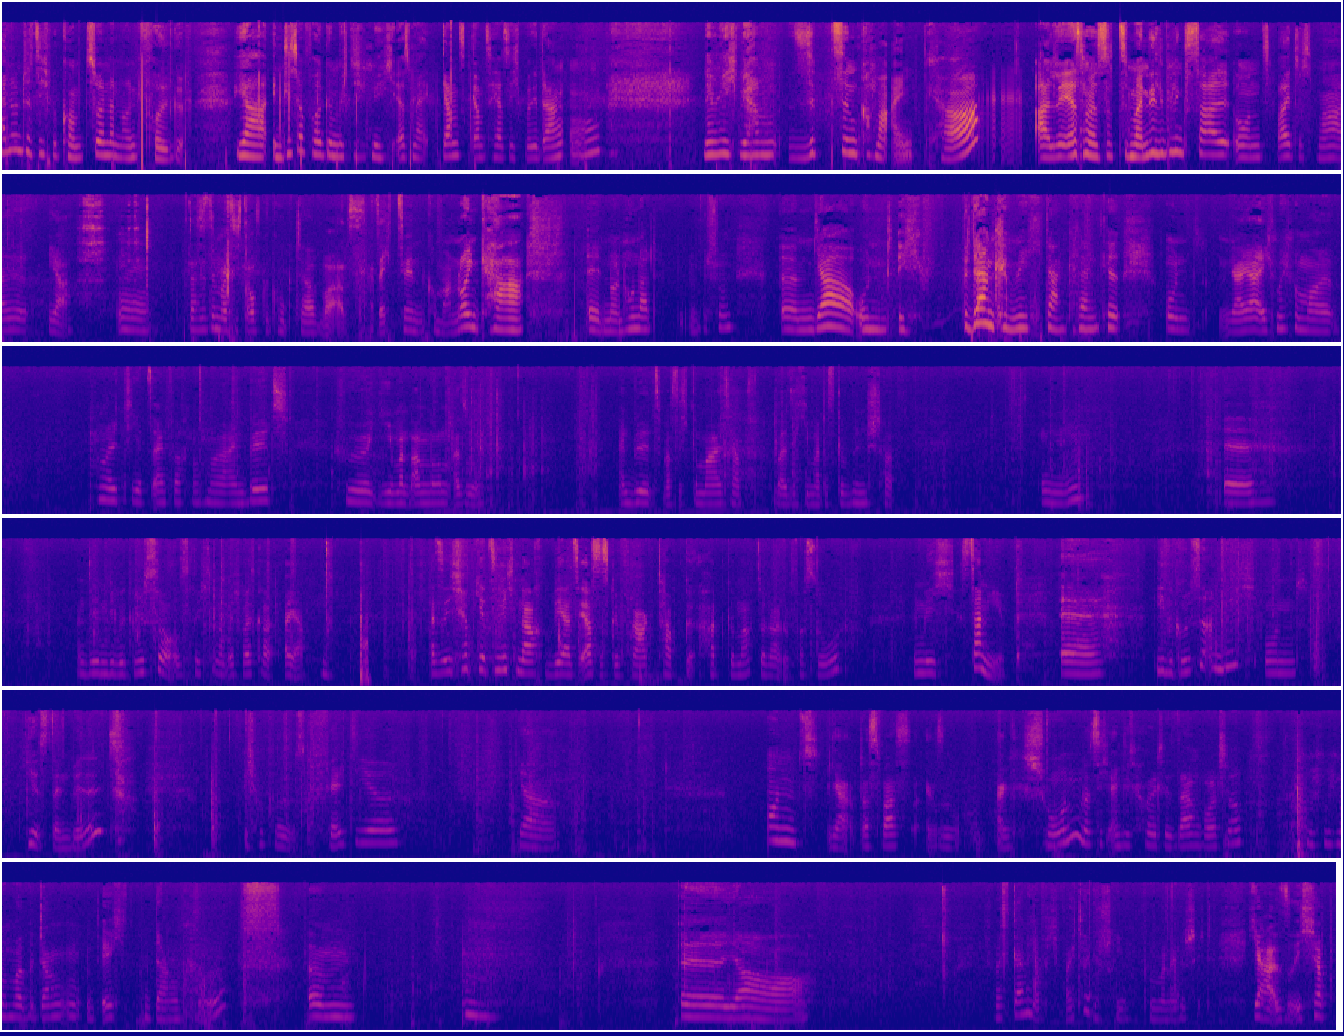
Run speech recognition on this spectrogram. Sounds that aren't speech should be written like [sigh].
Hallo und herzlich willkommen zu einer neuen Folge. Ja, in dieser Folge möchte ich mich erstmal ganz, ganz herzlich bedanken. Nämlich, wir haben 17,1k. Also erstmal ist 17 meine Lieblingszahl und zweites Mal, ja, mm, das letzte Mal, als ich drauf geguckt habe, war es 16,9k, äh, 900, schon. Ähm, ja, und ich bedanke mich, danke, danke. Und, naja, ich möchte nochmal heute jetzt einfach nochmal ein Bild für jemand anderen, also ein Bild, was ich gemalt habe, weil sich jemand das gewünscht hat. Mhm. Äh, an den liebe Grüße ausrichten, aber ich weiß gerade, ah ja. Hm. Also ich habe jetzt nicht nach, wer als erstes gefragt hab, ge hat gemacht, sondern einfach so. Nämlich Sunny. Äh, liebe Grüße an dich und hier ist dein Bild. Ich hoffe, es gefällt dir. Ja, und ja, das war's also eigentlich schon, was ich eigentlich heute sagen wollte. Ich möchte mich nochmal bedanken und echt danke. Ähm, [clears throat] äh, ja. Ich weiß gar nicht, ob ich weitergeschrieben habe von meiner Geschichte. Ja, also ich habe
